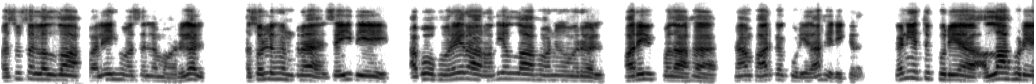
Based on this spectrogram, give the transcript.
அசுசல்லாஹ் அலேஹி வசல்லம் அவர்கள் சொல்லுகின்ற செய்தியை அபோ ஹுரேரா ரதி அல்லாஹ் அவர்கள் அறிவிப்பதாக நாம் பார்க்கக்கூடியதாக இருக்கிறது. கணியத்துக்குரிய அல்லாஹுடைய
